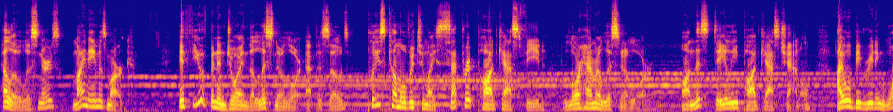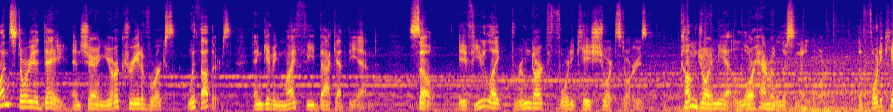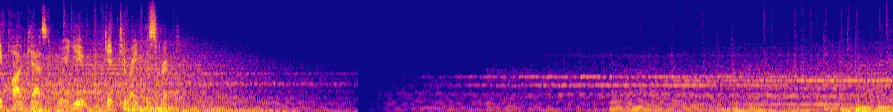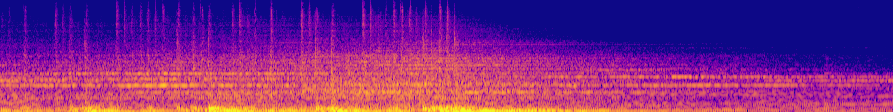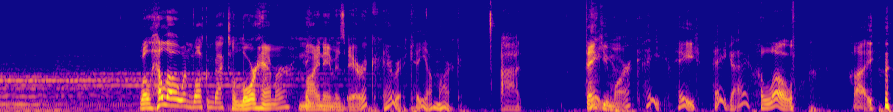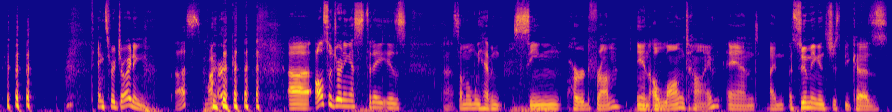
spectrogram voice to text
Hello, listeners. My name is Mark. If you have been enjoying the Listener Lore episodes, please come over to my separate podcast feed, Lorehammer Listener Lore. On this daily podcast channel, I will be reading one story a day and sharing your creative works with others and giving my feedback at the end. So, if you like grimdark 40k short stories, come join me at Lorehammer Listener Lore, the 40k podcast where you get to write the script. Well, hello and welcome back to Lorehammer. My name is Eric. Eric, hey, I'm Mark. Uh, thank Hey. you, Mark. Hey, Hey, hey, guy. hello. Hi. Thanks for joining us, Mark. uh, also joining us today is uh, someone we haven't seen, heard from in a long time, and I'm assuming it's just because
